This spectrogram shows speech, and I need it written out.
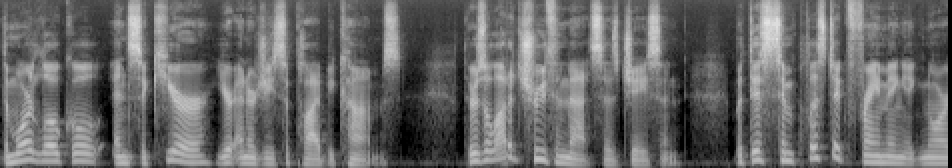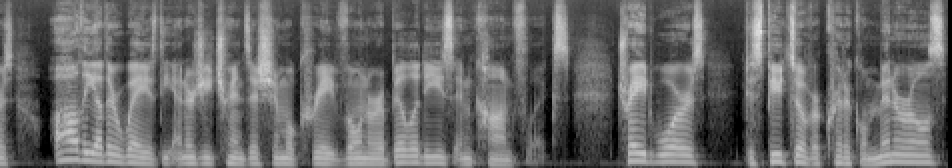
the more local and secure your energy supply becomes. There's a lot of truth in that, says Jason. But this simplistic framing ignores all the other ways the energy transition will create vulnerabilities and conflicts trade wars, disputes over critical minerals,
